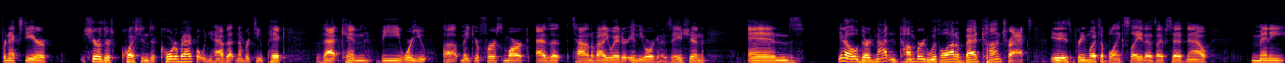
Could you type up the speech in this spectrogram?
for next year. Sure, there's questions at quarterback, but when you have that number two pick, that can be where you uh, make your first mark as a talent evaluator in the organization. And you know, they're not encumbered with a lot of bad contracts. It is pretty much a blank slate, as I've said now many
